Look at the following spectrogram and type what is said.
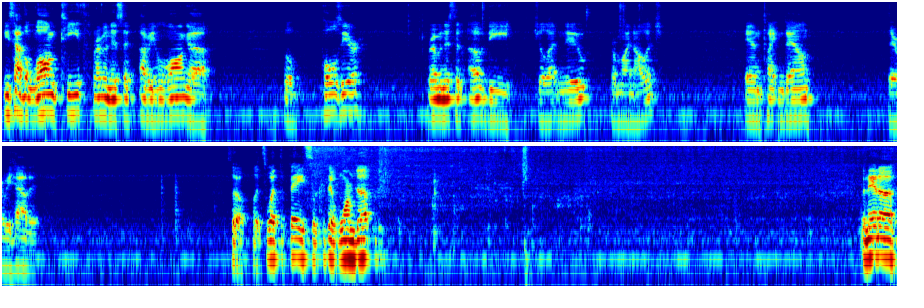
These have the long teeth, reminiscent, I mean long uh, little poles here reminiscent of the Gillette New, from my knowledge. And tighten down. There we have it. So let's wet the face. At it warmed up. Banana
